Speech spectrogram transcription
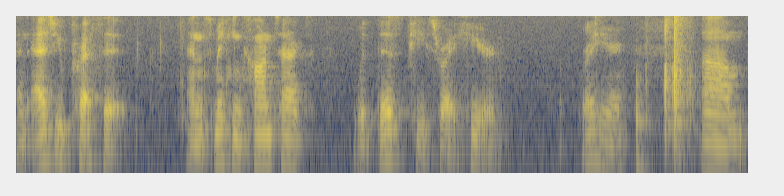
And as you press it and it's making contact with this piece right here right here um,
